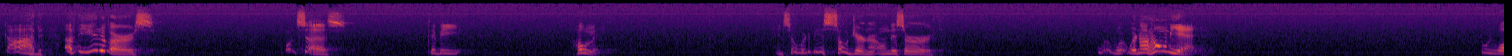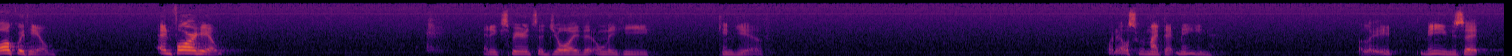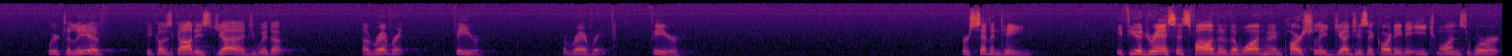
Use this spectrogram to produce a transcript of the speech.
God of the universe wants us to be holy. And so we're to be a sojourner on this earth. We're not home yet. We walk with Him and for Him. and experience a joy that only He can give. What else might that mean? Well, it means that we're to live because God is judge with a, a reverent fear. A reverent fear. Verse 17 If you address as Father the one who impartially judges according to each one's work,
